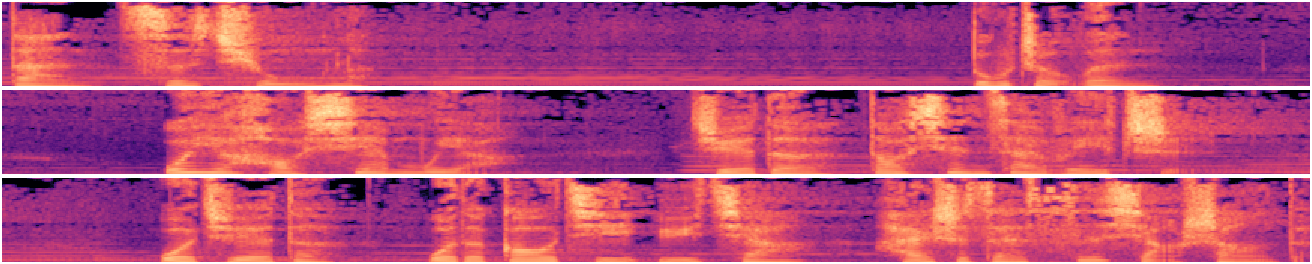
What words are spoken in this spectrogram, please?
但词穷了。读者问：“我也好羡慕呀，觉得到现在为止，我觉得我的高级瑜伽还是在思想上的，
